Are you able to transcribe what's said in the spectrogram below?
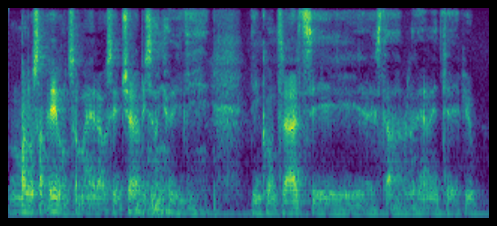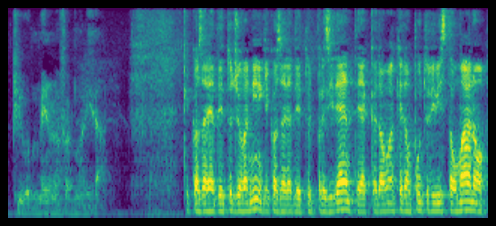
Ma lo sapevo, insomma, era c'era bisogno di, di, di, incontrarsi, è stata praticamente più, più o meno una formalità che cosa le ha detto Giovannini, che cosa le ha detto il Presidente, ecco, anche da un punto di vista umano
